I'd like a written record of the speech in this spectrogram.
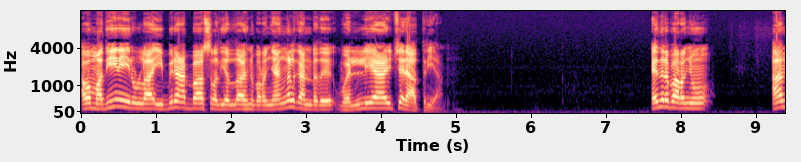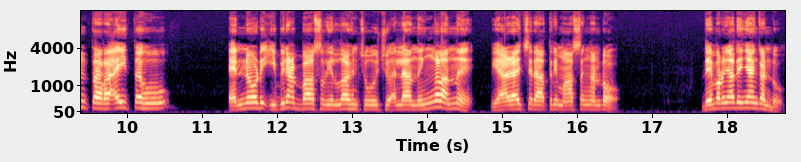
അപ്പോൾ മദീനയിലുള്ള ഇബിൻ അബ്ബാസ് അലി അള്ളാഹുവിന് പറഞ്ഞു ഞങ്ങൾ കണ്ടത് വെള്ളിയാഴ്ച രാത്രിയാണ്. എന്നിട്ട് പറഞ്ഞു അൻ തറൈത്തഹു എന്നോട് ഇബിൻ അബ്ബാസ് അലി അള്ളാഹുൻ ചോദിച്ചു അല്ല നിങ്ങളന്ന് വ്യാഴാഴ്ച രാത്രി മാസം കണ്ടോ? അദ്ദേഹം പറഞ്ഞു അതേ ഞാൻ കണ്ടു.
